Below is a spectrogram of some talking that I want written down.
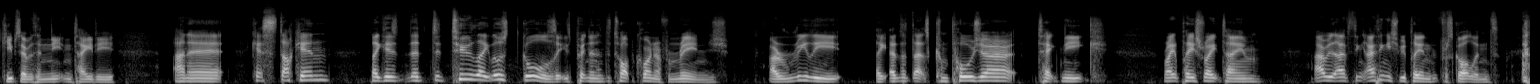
keeps everything neat and tidy, and uh, gets stuck in. Like his, the, the two like those goals that he's putting in the top corner from range are really like that's composure, technique, right place, right time. I, I think I think he should be playing for Scotland.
